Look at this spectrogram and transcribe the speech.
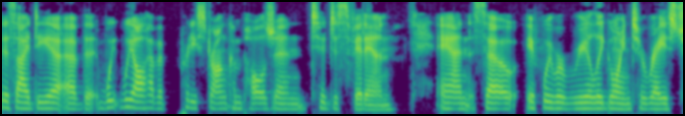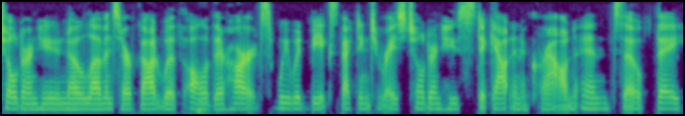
this idea of that we, we all have a pretty strong compulsion to just fit in. And so if we were really going to raise children who know, love, and serve God with all of their hearts, we would be expecting to raise children who stick out in a crowd. And so they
